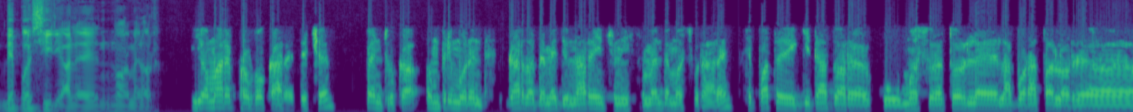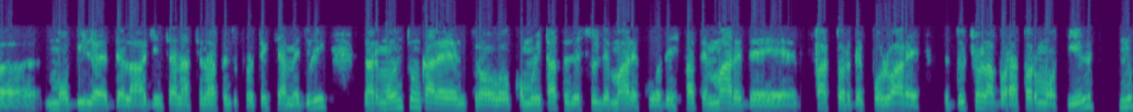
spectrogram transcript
depășiri ale normelor. E o mare provocare. De ce? Pentru că, în primul rând, garda de mediu nu are niciun instrument de măsurare, se poate ghida doar uh, cu măsurătorile laboratoarelor uh, mobile de la Agenția Națională pentru Protecția Mediului, dar în momentul în care într-o comunitate destul de mare, cu o densitate mare de factori de poluare, duci un laborator mobil, nu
